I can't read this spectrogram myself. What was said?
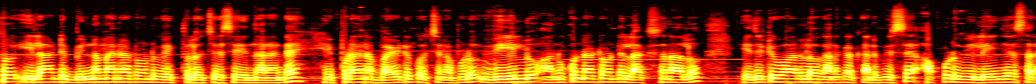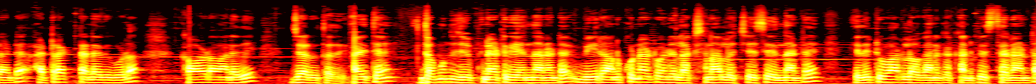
సో ఇలాంటి భిన్నమైనటువంటి వ్యక్తులు వచ్చేసి ఏంటంటే ఎప్పుడైనా బయటకు వచ్చినప్పుడు వీళ్ళు అనుకున్నటువంటి లక్షణాలు ఎదుటి వారిలో కనుక కనిపిస్తే అప్పుడు వీళ్ళు ఏం చేస్తారంటే అట్రాక్ట్ అనేది కూడా కావడం అనేది జరుగుతుంది. అయితే ఇంతకుముందు చెప్పినట్టుగా ఏంటంటే వీరు అనుకున్నటువంటి లక్షణాలు వచ్చేసి ఏంటంటే ఎదుటి వారిలో కనుక కనిపిస్తారంట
